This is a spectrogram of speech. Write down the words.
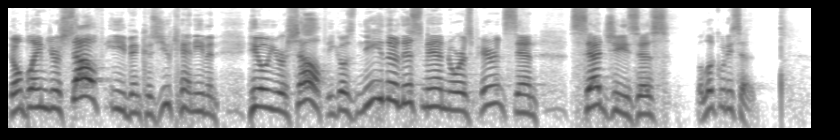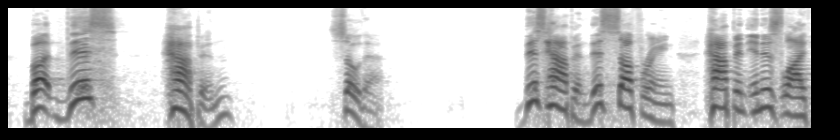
Don't blame yourself, even, because you can't even heal yourself. He goes, Neither this man nor his parents sin, said Jesus. But look what he said. But this happened so that. This happened, this suffering happened in his life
